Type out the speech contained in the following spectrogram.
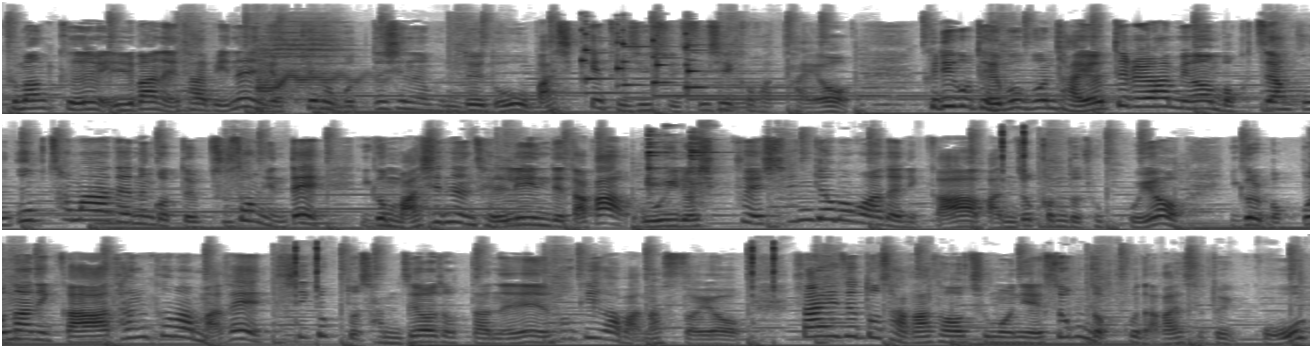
그만큼 일반 에사비는 역해서 못 드시는 분들도 맛있게 드실 수 있으실 것 같아요. 그리고 대부분 다이어트를 하면 먹지 않고 꾹 참아야 되는 것들 투성인데 이건 맛있는 젤리인데다가 오히려 식후에 챙겨 먹어야 되니까 만족감도 좋고요. 이걸 먹고 나니까 상큼한 맛에 식욕도 잠재워졌다는 후기가 많았어요. 사이즈도 작아서 주머니에 쏙 넣고 나갈 수도 있고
